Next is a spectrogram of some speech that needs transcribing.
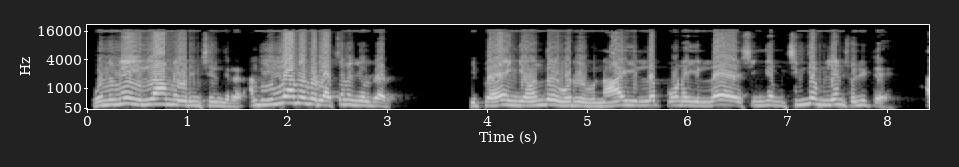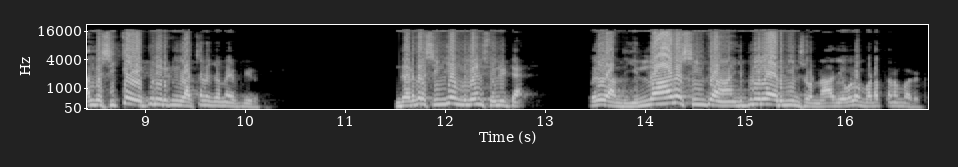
ஒண்ணுமே இல்லாம இருந்துச்சுங்கிற அந்த இல்லாமைக்கு ஒரு லட்சணம் சொல்றாரு. இப்ப இங்க வந்து ஒரு நாய் இல்ல பூனை இல்ல சிங்கம் சிங்கம் இல்லைன்னு சொல்லிட்டு அந்த சிக்கம் எப்படி இருக்குன்னு லட்சணம் சொன்னா எப்படி இருக்கும்? இந்த இடத்துல சிங்கம் இல்லைன்னு சொல்லிட்டேன். பிறகு அந்த இல்லாத சிங்கம் இப்படி எல்லாம் இருக்குன்னு சொன்னா அது எவ்வளவு மடத்தனமா இருக்கு.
